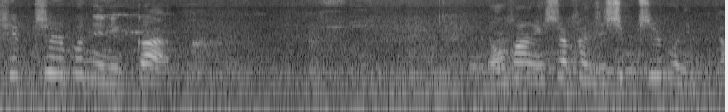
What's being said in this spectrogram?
17분이니까 영상이 시작한 지 17분입니다.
